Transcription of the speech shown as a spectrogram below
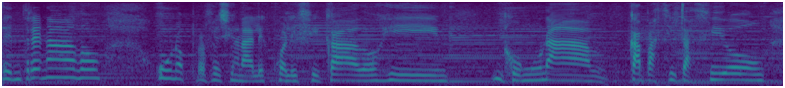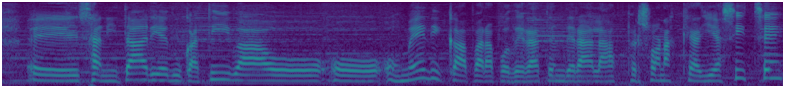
entrenados, unos profesionales cualificados y, con una capacitación eh, sanitaria, educativa o, médica para poder atender a las personas que allí asisten.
